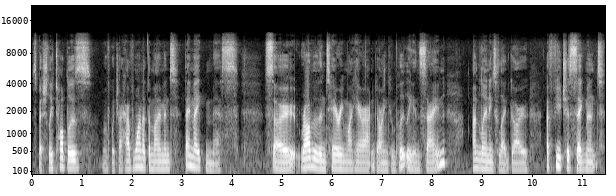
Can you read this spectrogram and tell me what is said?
especially toddlers, of which I have one at the moment, they make mess. So rather than tearing my hair out and going completely insane, I'm learning to let go. A future segment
